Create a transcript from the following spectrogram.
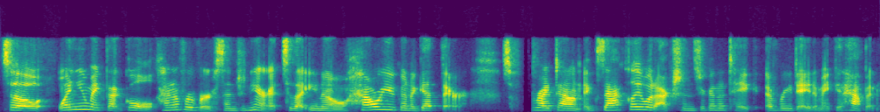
So when you make that goal, kind of reverse engineer it so that you know how are you going to get there. So write down exactly what actions you're going to take every day to make it happen.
